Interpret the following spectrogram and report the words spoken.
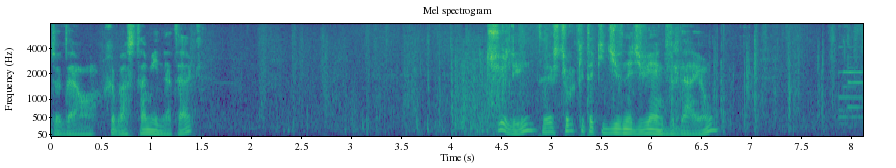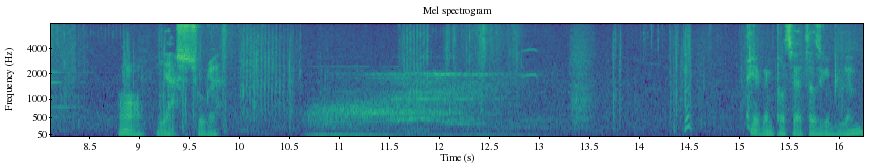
Mi to dało? Chyba staminę, tak? Czyli te jaszczurki taki dziwny dźwięk wydają. O, jaszczur. Nie wiem po co ja to zrobiłem.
